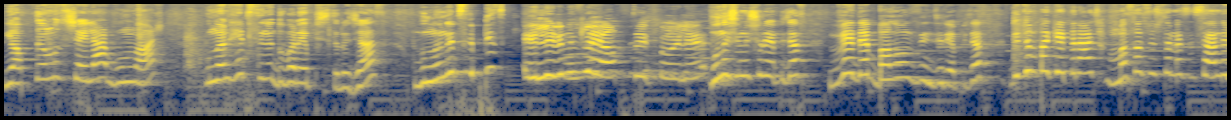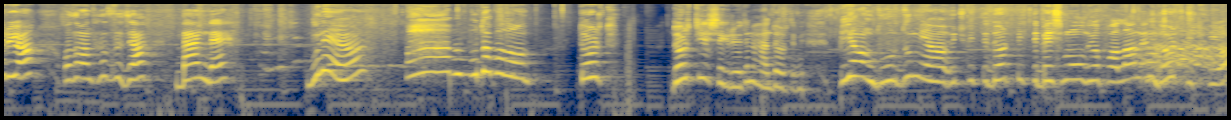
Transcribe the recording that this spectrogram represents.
Yaptığımız şeyler bunlar. Bunların hepsini duvara yapıştıracağız. Bunların hepsini biz ellerimizle yaptık böyle. Bunu şimdi şuraya yapacağız. Ve de balon zinciri yapacağız. Bütün paketleri aç. Masa süslemesi sende Rüya. O zaman hızlıca ben de. Bu ne ya? Aa bu, bu da balon. Dört. 4 yaşa giriyor değil mi? Ha 4. Bir an durdum ya. 3 bitti, 4 bitti, 5 mi oluyor falan dedim. 4 bitiyor.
